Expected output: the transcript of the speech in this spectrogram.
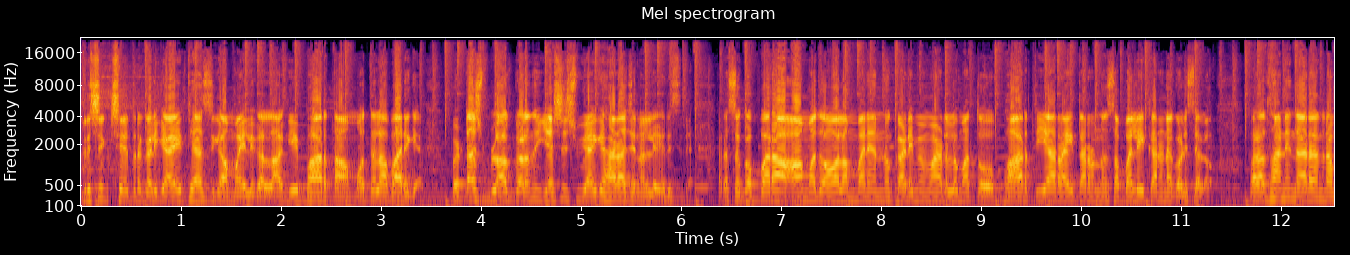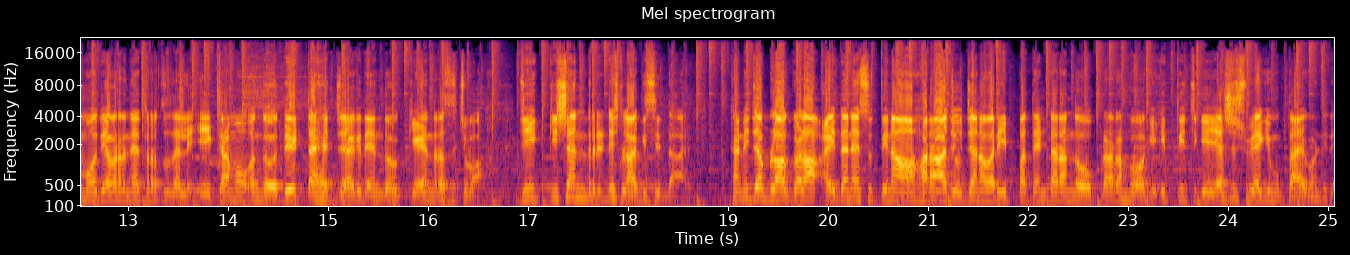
ಕೃಷಿ ಕ್ಷೇತ್ರಗಳಿಗೆ ಐತಿಹಾಸಿಕ ಮೈಲಿಗಲ್ಲಾಗಿ ಭಾರತ ಮೊದಲ ಬಾರಿಗೆ ಪೊಟ್ಯಾಶ್ ಬ್ಲಾಕ್ಗಳನ್ನು ಯಶಸ್ವಿಯಾಗಿ ಹರಾಜಿನಲ್ಲಿ ಇರಿಸಿದೆ ರಸಗೊಬ್ಬರ ಆಮದು ಅವಲಂಬನೆಯನ್ನು ಕಡಿಮೆ ಮಾಡಲು ಮತ್ತು ಭಾರತೀಯ ರೈತರನ್ನು ಸಬಲೀಕರಣಗೊಳಿಸಲು ಪ್ರಧಾನಿ ನರೇಂದ್ರ ಮೋದಿ ಅವರ ನೇತೃತ್ವದಲ್ಲಿ ಈ ಕ್ರಮ ಒಂದು ದಿಟ್ಟ ಹೆಜ್ಜೆಯಾಗಿದೆ ಎಂದು ಕೇಂದ್ರ ಸಚಿವ ಜಿ. ಕಿಶನ್ ರೆಡ್ಡಿ ಶ್ಲಾಘಿಸಿದ್ದಾರೆ. ಖನಿಜ ಬ್ಲಾಕ್ಗಳ ಐದನೇ ಸುತ್ತಿನ ಹರಾಜು ಜನವರಿ ಇಪ್ಪತ್ತೆಂಟರಂದು ಪ್ರಾರಂಭವಾಗಿ ಇತ್ತೀಚೆಗೆ ಯಶಸ್ವಿಯಾಗಿ ಮುಕ್ತಾಯಗೊಂಡಿದೆ.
